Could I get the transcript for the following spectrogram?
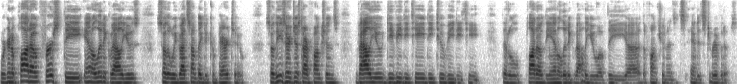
We're going to plot out first the analytic values so that we've got something to compare to. So these are just our functions, value, dv dt, d2v dt, that'll plot out the analytic value of the, uh, the function and its, and its derivatives.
